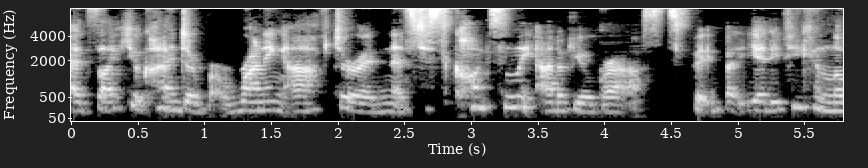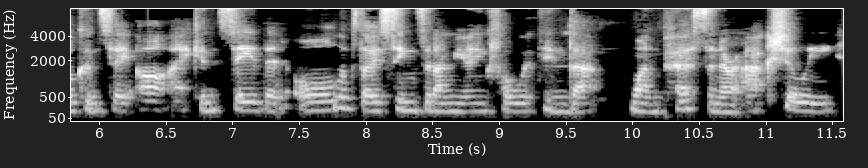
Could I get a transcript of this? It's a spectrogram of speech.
it's like you're kind of running after it and it's just constantly out of your grasp. But, but yet, if you can look and say, oh, I can see that all of those things that I'm yearning for within that one person are actually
